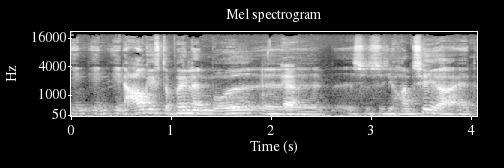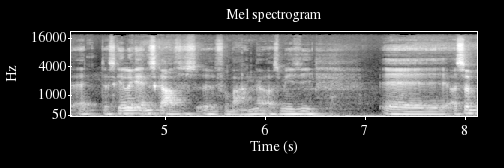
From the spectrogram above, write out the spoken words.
en, en, en afgift, der på en eller anden måde øh, Ja. ja. så, så de håndterer, at, at der skal ikke anskaffes øh, for mange. Og, som jeg siger, øh, og så,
